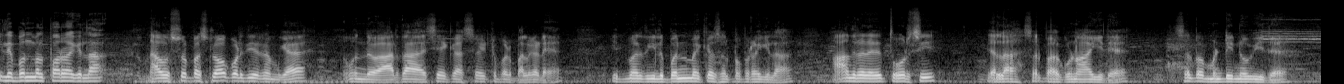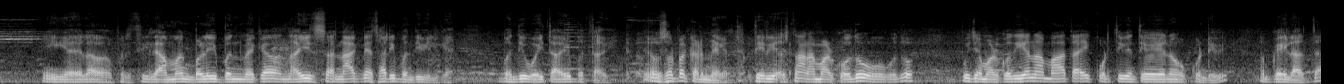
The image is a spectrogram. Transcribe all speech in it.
ಇಲ್ಲಿ ಬಂದ್ಮೇಲೆ ಪರವಾಗಿಲ್ಲ. ನಾವು ಸ್ವಲ್ಪ ಸ್ಲೋ ಕೊಡ್ತೀವಿ ನಮಗೆ. ಒಂದು ಅರ್ಧ ಶೇಕ ಸೈಟ್ ಬಲಗಡೆ. ಇದು ಮಾಡಿದ್ವಿ, ಇಲ್ಲಿ ಬಂದಮೇಲೆ ಸ್ವಲ್ಪ ಪರವಾಗಿಲ್ಲ. ಆಂಧ್ರದಲ್ಲಿ ತೋರಿಸಿ ಎಲ್ಲ ಸ್ವಲ್ಪ ಗುಣ ಆಗಿದೆ. ಸ್ವಲ್ಪ ಮಂಡಿ ನೋವಿದೆ. ಈಗ ಎಲ್ಲ ಪರಿಸ್ಥಿತಿ ಅಮ್ಮನ ಬಳಿ ಬಂದ್ಮೇಲೆ ಒಂದು ಐದು ಸ, ನಾಲ್ಕನೇ ಸಾರಿ ಬಂದೀವಿ ಇಲ್ಲಿಗೆ. ಬಂದು ಹೋಯ್ತಾವಿ ಬರ್ತಾವೆ ಸ್ವಲ್ಪ ಕಡಿಮೆ ಆಗುತ್ತೆ. ತಿರುಗಿ ಸ್ನಾನ ಮಾಡ್ಕೋದು, ಹೋಗೋದು, ಪೂಜೆ ಮಾಡ್ಕೋದು. ಏನೋ ಮಾತಾಯಿ ಕೊಡ್ತೀವಿ ಅಂತ ಏನೋ ಒಪ್ಕೊಂಡಿವಿ. ನಮ್ಮ ಕೈಲಾದ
